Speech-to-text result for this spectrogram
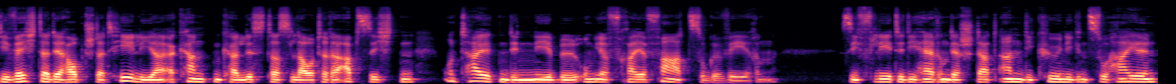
Die Wächter der Hauptstadt Helia erkannten Kallistas lautere Absichten und teilten den Nebel, um ihr freie Fahrt zu gewähren. Sie flehte die Herren der Stadt an, die Königin zu heilen,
